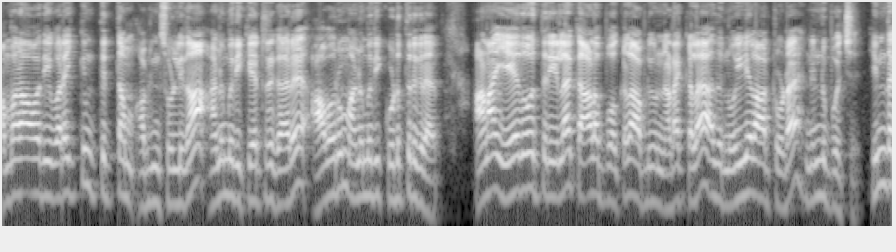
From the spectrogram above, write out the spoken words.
அமராவதி வரைக்கும் திட்டம் அப்படின்னு சொல்லி தான் அனுமதி கேட்டிருக்காரு. அவரும் அனுமதி கொடுத்துருக்கிறார். ஆனால் ஏதோ தெரியல காலப்போக்கில் அப்படி ஒன்று நடக்கலை. அது நொய்யலாற்றோட நின்று போச்சு. இந்த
